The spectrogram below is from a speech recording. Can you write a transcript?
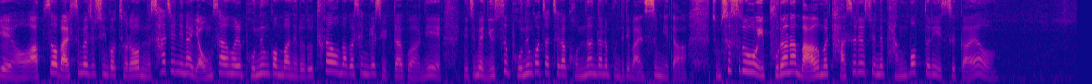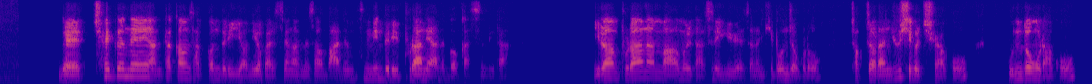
예, 어, 앞서 말씀해 주신 것처럼 사진이나 영상을 보는 것만으로도 트라우마가 생길 수 있다고 하니 요즘에 뉴스 보는 것 자체가 겁난다는 분들이 많습니다. 좀 스스로 이 불안한 마음을 다스릴 수 있는 방법들이 있을까요? 네, 최근에 안타까운 사건들이 연이어 발생하면서 많은 국민들이 불안해하는 것 같습니다. 이러한 불안한 마음을 다스리기 위해서는 기본적으로 적절한 휴식을 취하고 운동을 하고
